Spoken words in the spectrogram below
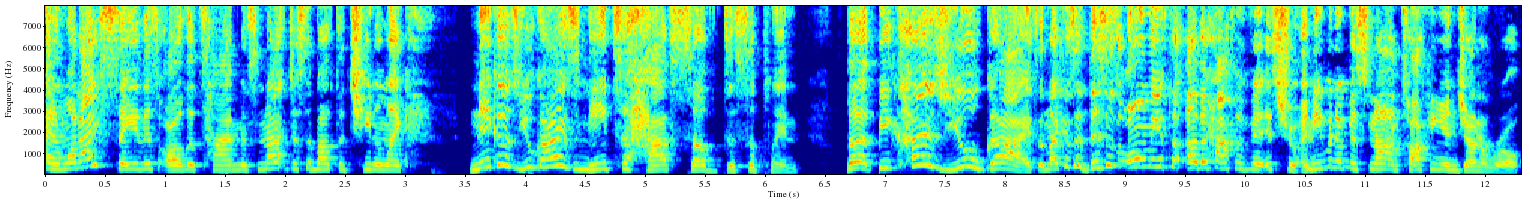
and when I say this all the time, it's not just about the cheating. Like, niggas, you guys need to have self discipline. But because you guys, and like I said, this is only if the other half of it is true. And even if it's not, I'm talking in general.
